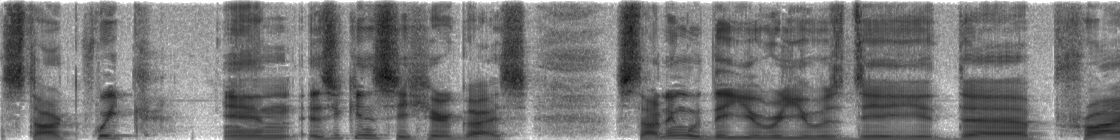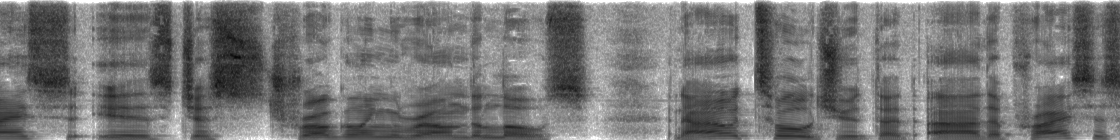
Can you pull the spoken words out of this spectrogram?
start quick. And as you can see here, guys, Starting with the Euro USD, the price is just struggling around the lows. Now I told you that uh, the price is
